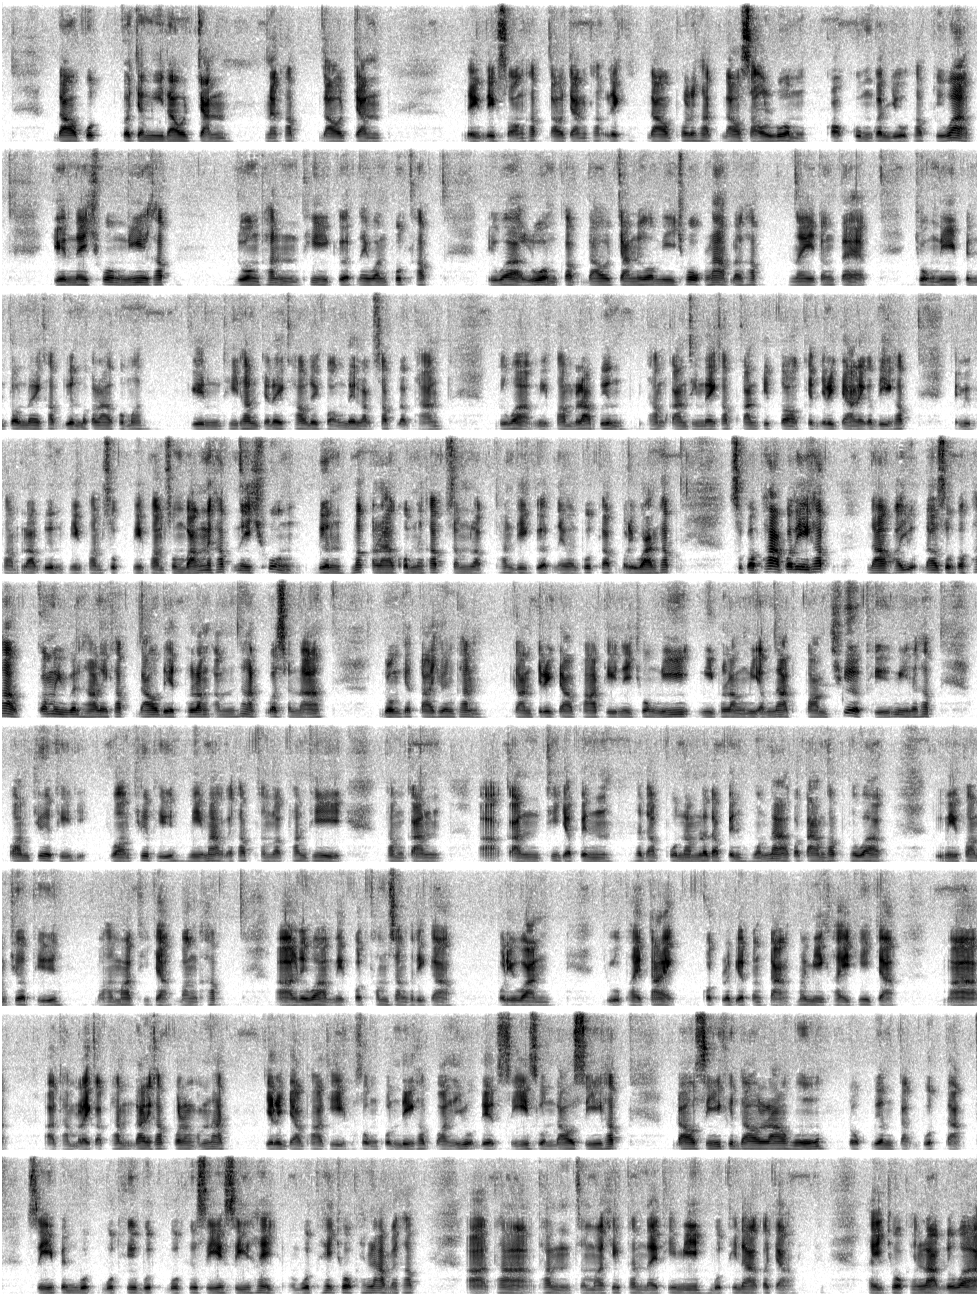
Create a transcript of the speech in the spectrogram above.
ดาวพุธก็จะมีดาวจันทร์นะครับ ดาวจันทร์เลขเลขสองครับ ดาวจันทร์ครับเลขดาวพฤหัสดาวเสาร์ร่วมเกาะกลุ่มกันอยู่ครับ ถือว่าเกณฑ์ในช่วงนี้ครับ ดวงท่านที่เกิดในวันพุธครับ ถือว่าร่วมกับดาวจันทร์หรือว่ามีโชคลาภแล้วครับ ในตั้งแต่ช่วงนี้เป็นต้นไปครับ เดือนมกราคมครับเกณฑ์ที่ท่านจะได้เข้าวได้ของได้หลักทรัพย์หลักฐาน หรือว่ามีความราบรื่นทำการสิ่งใดครับ การติดต่อเขตเจรจาอะไรก็ดีครับ มีความราบรื่นมีความสุขมีความสมหวังนะครับ ในช่วงเดือนมกราคมนะครับสำหรับท่านที่เกิดในวันพุธครับบริวารครับ สุขภาพก็ดีครับ ดาวอายุดาวสุขภาพก็ไม่มีปัญหาเลยครับ ดาวเดชพลังอำนาจวาสนาดวงชะตาช่วยท่าน การเจรจาพาทีในช่วงนี้ มีพลังมีอำนาจความเชื่อถือมีนะครับ ความเชื่อถือความเชื่อถือมีมากนะครับสำหรับท่านที่ทำการ การที่จะเป็นระดับผู้นำระดับเป็นหัวหน้าก็ตามครับคือว่ามีความเชื่อถือสามารถที่จะบังคับหรือว่ามีกฎคำสั่งกติกาบริวารอยู่ภายใต้กฎระเบียบต่างๆ ไม่มีใครที่จะมาอ่าทำอะไรกับท่านได้นะครับพลังอำนาจเจรจาพาทีส่งผลดีครับ วันอายุเดชสีส่วนดาวสีครับ ดาวสีคือดาวราหู ตกเดือนตักบุตรตักสีเป็นบุตรบุตรคือบุตรบุตรคือสีสีให้บุตรให้โชคให้ลาบนะครับ ถ้าท่านสมาชิกท่านใดที่มีบุตรธิดาก็จะให้โชคให้ลาบหรือว่า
